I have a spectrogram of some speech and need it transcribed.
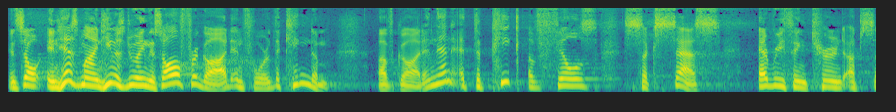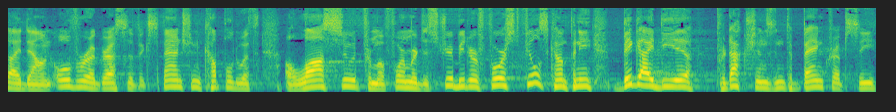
And so, in his mind, he was doing this all for God and for the kingdom of God. And then, at the peak of Phil's success, everything turned upside down. Over aggressive expansion, coupled with a lawsuit from a former distributor, forced Phil's company, Big Idea Productions into bankruptcy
